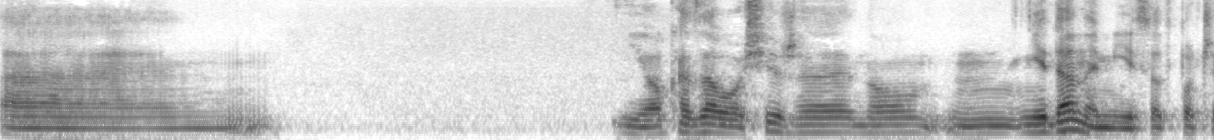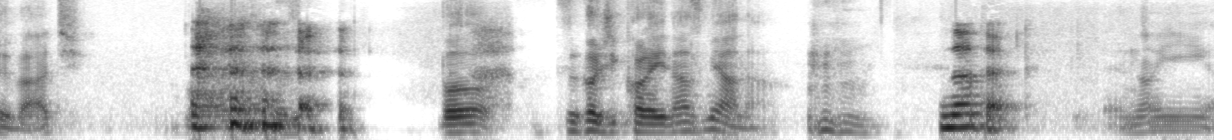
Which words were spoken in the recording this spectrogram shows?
Em, I okazało się, że no, nie dane mi jest odpoczywać, bo, bo przychodzi kolejna zmiana. No tak. No i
